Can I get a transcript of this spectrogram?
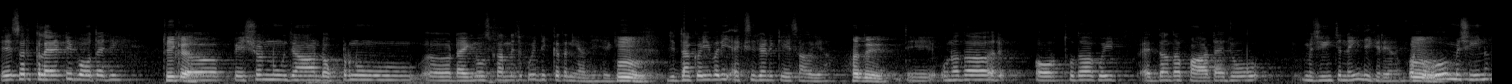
ਇਹ ਸਰ ਕਲੈਰਿਟੀ ਬਹੁਤ ਹੈ ਜੀ। ਠੀਕ ਹੈ। ਪੇਸ਼ੈਂਟ ਨੂੰ ਜਾਂ ਡਾਕਟਰ ਨੂੰ ਡਾਇਗਨੋਸ ਕਰਨੇ 'ਚ ਕੋਈ ਦਿੱਕਤ ਨਹੀਂ ਆਉਂਦੀ ਹੈਗੀ। ਜਿੱਦਾਂ ਕਈ ਵਾਰੀ ਐਕਸੀਡੈਂਟ ਕੇਸ ਆ ਗਿਆ। ਹਾਂਜੀ। ਤੇ ਉਹਨਾਂ ਦਾ ਆਰਥੋ ਦਾ ਕੋਈ ਐਦਾਂ ਦਾ ਪਾਰਟ ਹੈ ਜੋ ਮਸ਼ੀਨ 'ਚ ਨਹੀਂ ਦਿਖ ਰਿਹਾ। ਬਟ ਉਹ ਮਸ਼ੀਨ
